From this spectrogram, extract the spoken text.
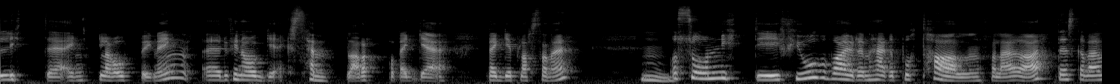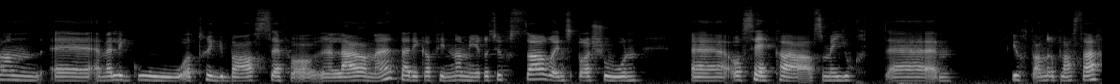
litt eh, enklere oppbygning. Eh, du finner òg eksempler da, på begge, begge plassene. Mm. Og så nyttig i fjor var jo denne her portalen for lærere. Det skal være en, eh, en veldig god og trygg base for lærerne, der de kan finne mye ressurser og inspirasjon, eh, og se hva som er gjort, eh, gjort andre plasser.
